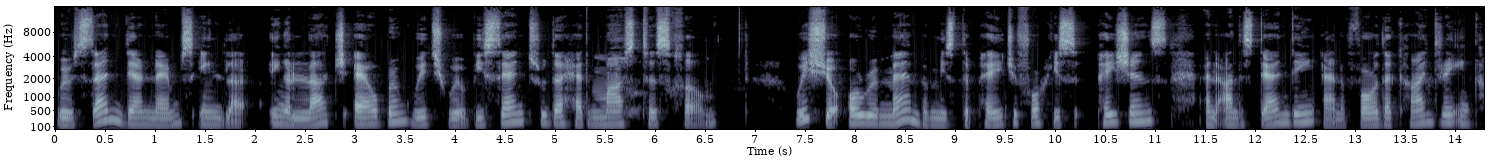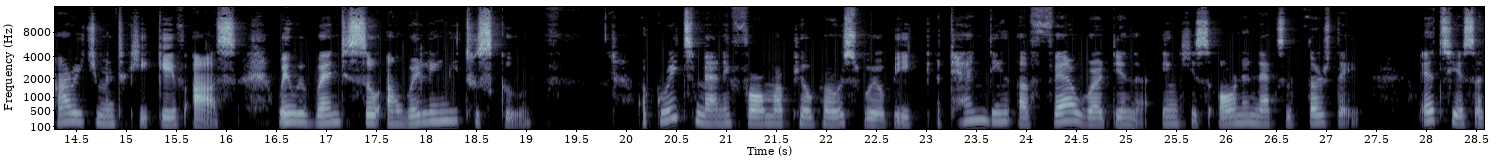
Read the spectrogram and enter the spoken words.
will send their names in the in a large album which will be sent to the headmaster's home. We shall all remember Mr. Page for his patience and understanding and for the kindly encouragement he gave us when we went so unwillingly to school. A great many former pupils will be attending a farewell dinner in his honor next Thursday. It is a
